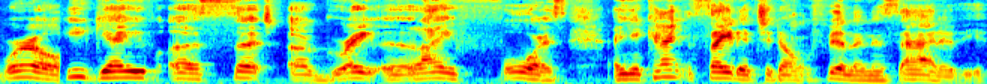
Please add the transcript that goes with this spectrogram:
world. He gave us such a great life force. And you can't say that you don't feel it inside of you.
